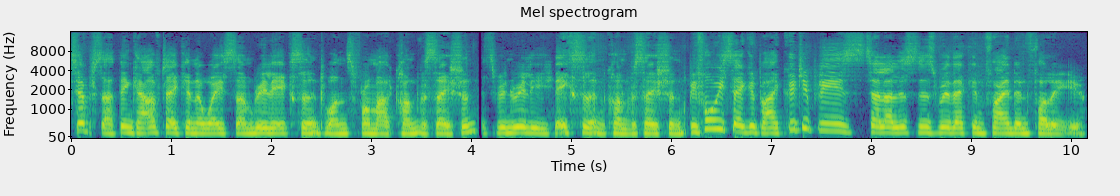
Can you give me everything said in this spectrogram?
tips. I think I've taken away some really excellent ones from our conversation. It's been really excellent conversation. Before we say goodbye, could you please tell our listeners where they can find and follow you?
